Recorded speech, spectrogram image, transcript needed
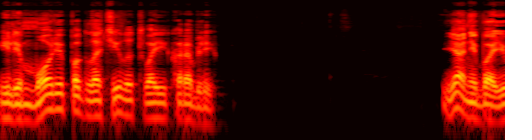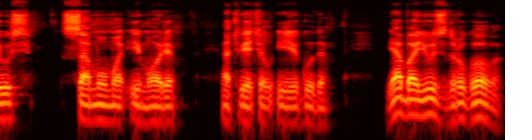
или море поглотило твои корабли? — Я не боюсь Самума и моря, — ответил Иегуда. — Я боюсь другого.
